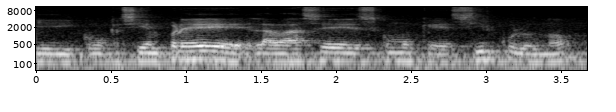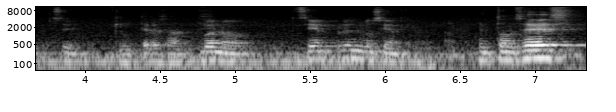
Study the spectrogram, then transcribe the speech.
y como que siempre la base es como que círculos, ¿no? Sí. Qué interesante. Bueno, siempre, no siempre. Entonces,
